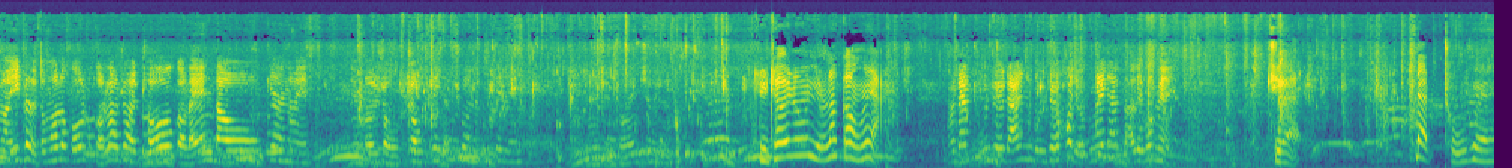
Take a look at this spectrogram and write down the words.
mà ít rồi tôi mới lúc có có lo rồi chỗ có lấy ăn đâu. Cái này nó rầu trâu cái giả chua này cái này chỉ chơi luôn nhiều lắm con ấy à ở đây cũng chơi đá cũng chơi khó được mấy đá tạo thì bố mẹ chuyện đặt thú về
